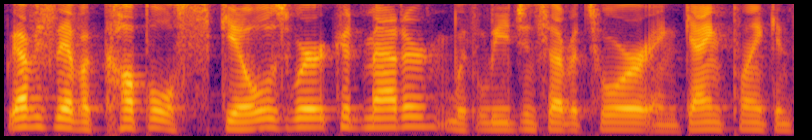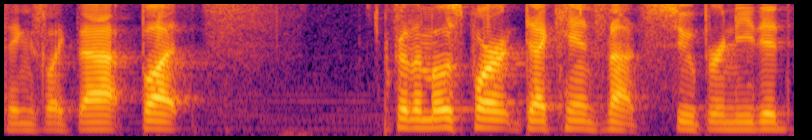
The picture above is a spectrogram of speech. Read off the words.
We obviously have a couple skills where it could matter with Legion Saboteur and Gangplank and things like that, but for the most part, deckhand's not super needed.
